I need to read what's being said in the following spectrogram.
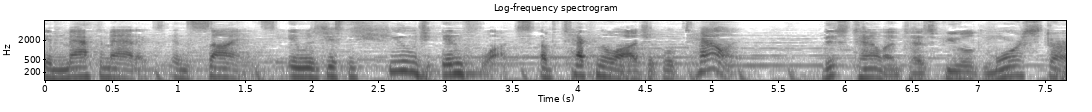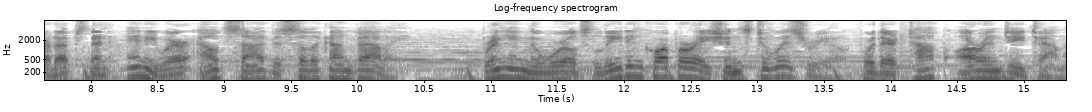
in mathematics and science. It was just a huge influx of technological talent. This talent has fueled more startups than anywhere outside the Silicon Valley, bringing the world's leading corporations to Israel for their top R&D talent.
